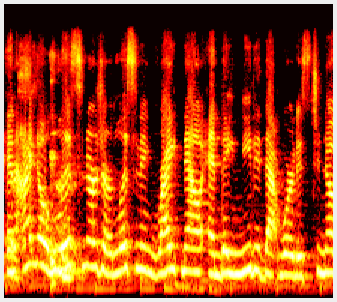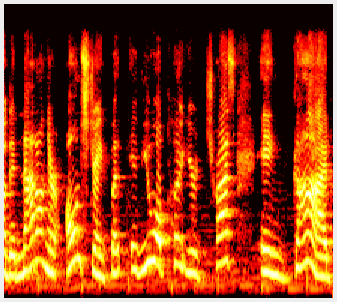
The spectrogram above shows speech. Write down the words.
And yes. I know listeners are listening right now and they needed that word is to know that not on their own strength, but if you will put your trust in God,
